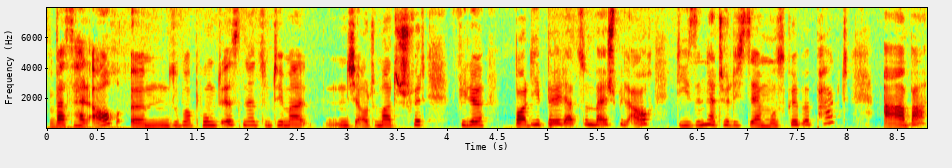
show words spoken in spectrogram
was halt auch ähm, ein super Punkt ist, ne, zum Thema nicht automatisch fit, viele Bodybuilder zum Beispiel auch, die sind natürlich sehr muskelbepackt, aber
